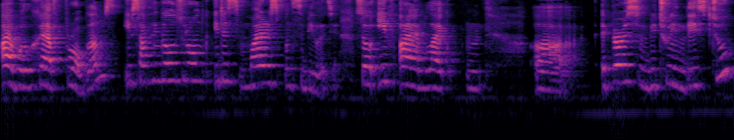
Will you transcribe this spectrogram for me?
I will have problems if something goes wrong. It is my responsibility. So if I am like mm, uh, a person between these two,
